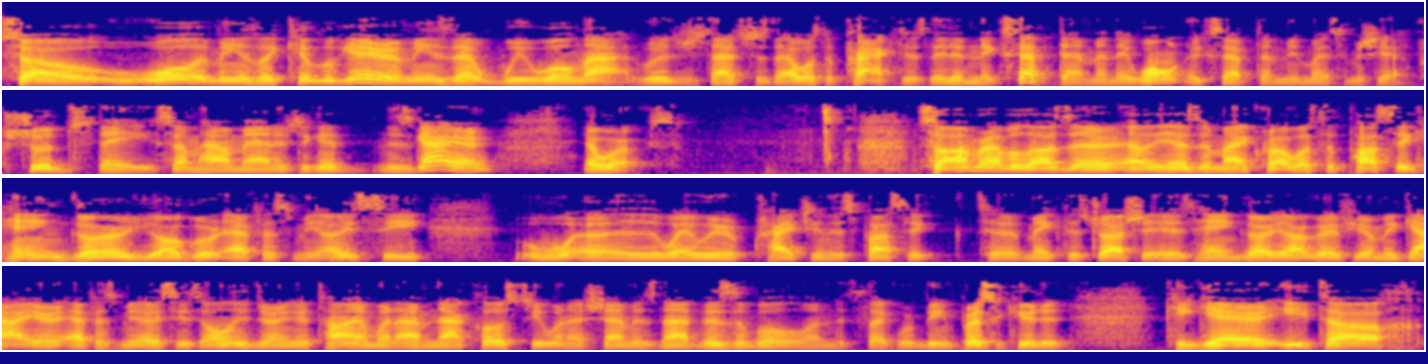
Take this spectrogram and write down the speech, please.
So all it means, like kiblugera, means that we will not. We're just that's just that was the practice. They didn't accept them, and they won't accept them. Should they somehow manage to get this geyer, it works. So Amr Abu Lazar Eliezer Ma'ikra was the pasuk Hein Gur Yogur Efes Mi. I see uh, the way we're writing this pasuk to make this drasha is Hein Gur Yogur. If you're Megayer Efes Mi It's only during a time when I'm not close to you, when Hashem is not visible, when it's like we're being persecuted. Kiger Itach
